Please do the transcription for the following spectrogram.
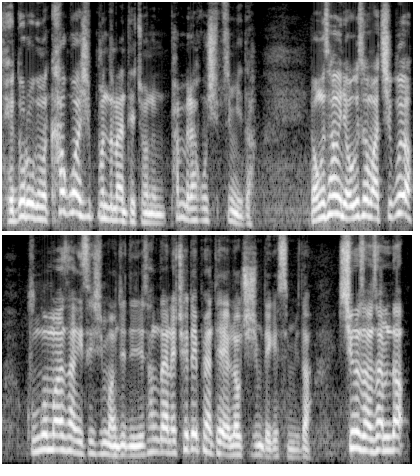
되도록이면 카고 하실 분들한테 저는 판매를 하고 싶습니다. 영상은 여기서 마치고요. 궁금한 사항 있으시면 언제든지 상단에 최 대표한테 연락 주시면 되겠습니다. 시청해주셔서 감사합니다.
